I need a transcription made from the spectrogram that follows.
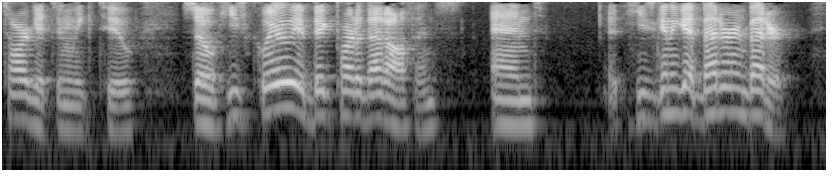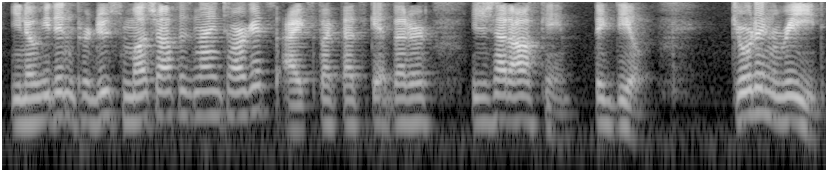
targets in week two. So he's clearly a big part of that offense, and he's going to get better and better. You know, he didn't produce much off his nine targets. I expect that to get better. He just had an off game. Big deal. Jordan Reed,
